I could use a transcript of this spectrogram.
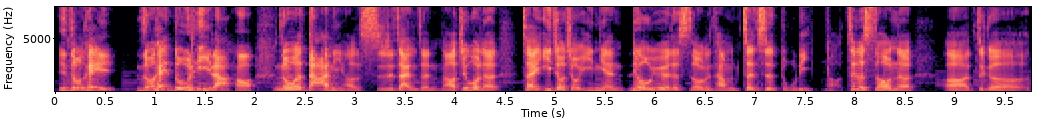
你怎么可以，你怎么可以独立啦？哦，嗯所以我就打你啊，十日战争。然后结果呢，在一九九一年六月的时候呢，他们正式独立啊。这个时候呢，呃，这个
